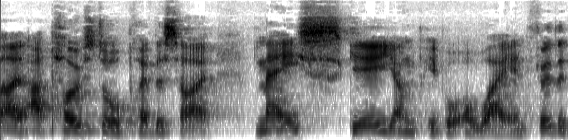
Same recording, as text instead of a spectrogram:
a postal plebiscite may scare young people away and further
